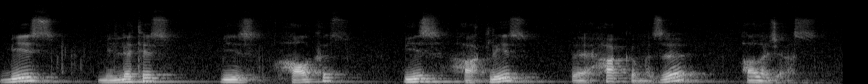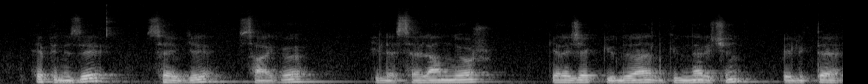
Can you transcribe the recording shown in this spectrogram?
Biz milletiz, biz halkız, biz haklıyız ve hakkımızı alacağız. Hepinizi sevgi, saygı ile selamlıyor. Gelecek günler, günler için birlikte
